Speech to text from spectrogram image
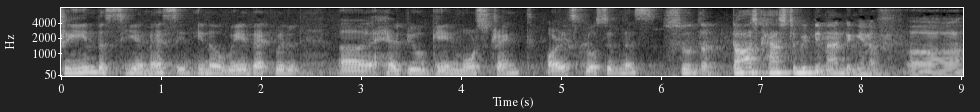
train the CNS in, in a way that will uh, help you gain more strength or explosiveness? So the task has to be demanding enough, uh,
